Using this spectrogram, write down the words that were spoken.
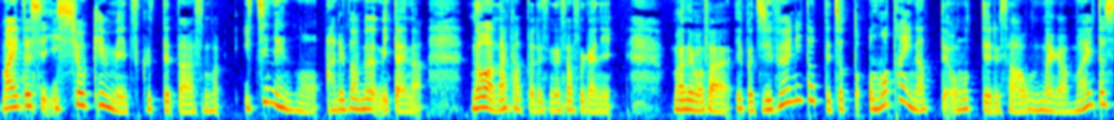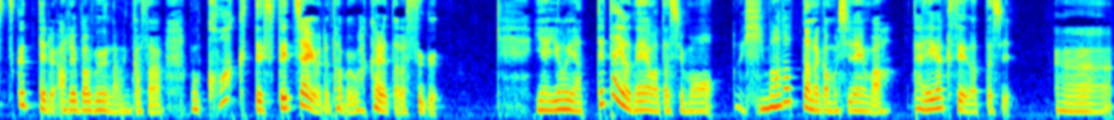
毎年一生懸命作ってた、その、一年のアルバムみたいなのはなかったですね、さすがに。まあでもさ、やっぱ自分にとってちょっと重たいなって思ってるさ、女が毎年作ってるアルバムなんかさ、もう怖くて捨てちゃうよね、多分別れたらすぐ。いや、ようやってたよね、私も。暇だったのかもしれんわ。大学生だったし。うん。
